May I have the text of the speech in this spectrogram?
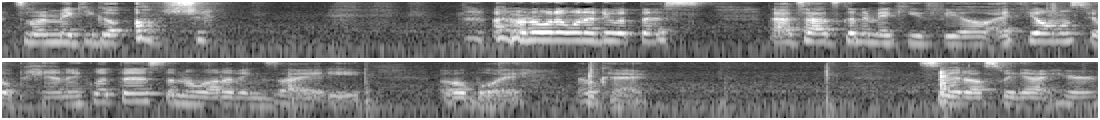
It's going to make you go, oh, shit. I don't know what I want to do with this. That's how it's going to make you feel. I feel almost feel panic with this and a lot of anxiety. Oh, boy. Okay. See what else we got here.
